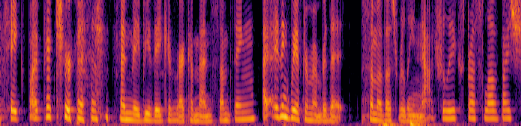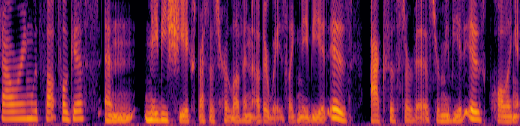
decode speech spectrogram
Take my picture in," and maybe they could recommend something. I, I think we have to remember that some of us really naturally express love by showering with thoughtful gifts, and maybe she expresses her love in other ways. Like maybe it is acts of service, or maybe it is calling,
